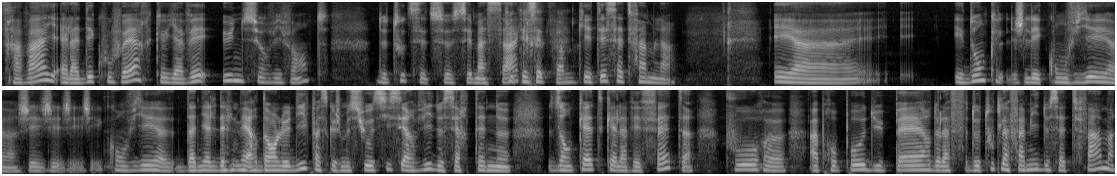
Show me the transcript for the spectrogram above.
travail, elle a découvert qu'il y avait une survivante de toutes ces, ces massacres. Qui était cette femme. Qui était cette femme-là. Et, et donc, je l'ai convié, euh, j'ai convié euh, Daniel Delmer dans le livre parce que je me suis aussi servi de certaines enquêtes qu'elle avait faites pour, euh, à propos du père, de, la, de toute la famille de cette femme,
